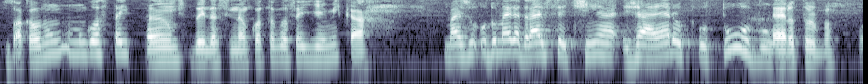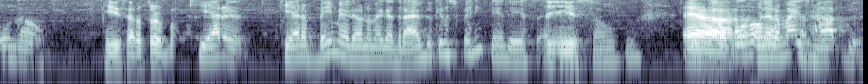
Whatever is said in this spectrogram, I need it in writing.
Só que eu não, não gostei tanto dele assim não, quanto eu gostei de MK. Mas o, o do Mega Drive você tinha, já era o, o Turbo? Era o Turbo. Ou não? Isso, era o Turbo. Que era, que era bem melhor no Mega Drive do que no Super Nintendo, essa, essa Isso. É, então, Ele era mais rápido.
